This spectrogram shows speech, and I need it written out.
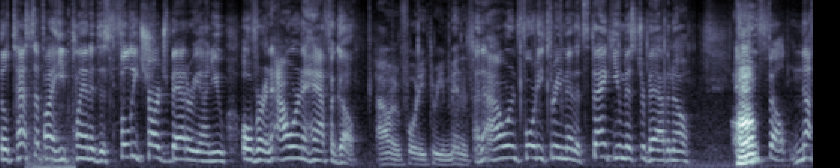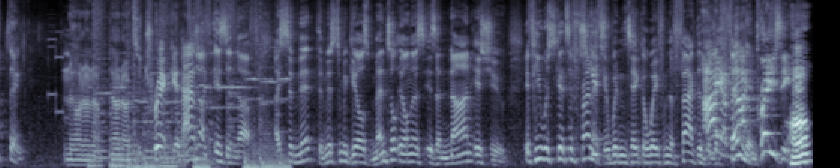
He'll testify he planted this fully charged battery on you over an hour and a half ago. Hour and 43 minutes. An hour and 43 minutes. Thank you, Mr. Babineaux. Huh? And you felt nothing. No, no, no, no, no. It's a trick. It has Enough to. is enough. I submit that Mr. McGill's mental illness is a non issue. If he were schizophrenic, Schiz- it wouldn't take away from the fact that the I am not crazy. Huh?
